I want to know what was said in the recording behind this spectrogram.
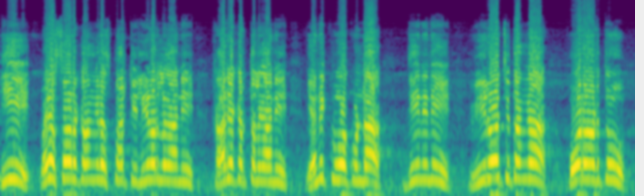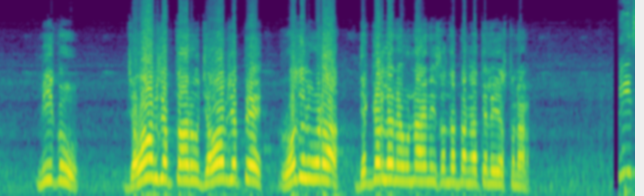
ఈ వైఎస్ఆర్ కాంగ్రెస్ పార్టీ లీడర్లు కానీ కార్యకర్తలు కానీ వెనక్కిపోకుండా దీనిని వీరోచితంగా పోరాడుతూ మీకు జవాబు చెప్తారు జవాబు చెప్పే రోజులు కూడా దగ్గరలోనే ఉన్నాయని సందర్భంగా తెలియజేస్తున్నాను ప్లీజ్.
